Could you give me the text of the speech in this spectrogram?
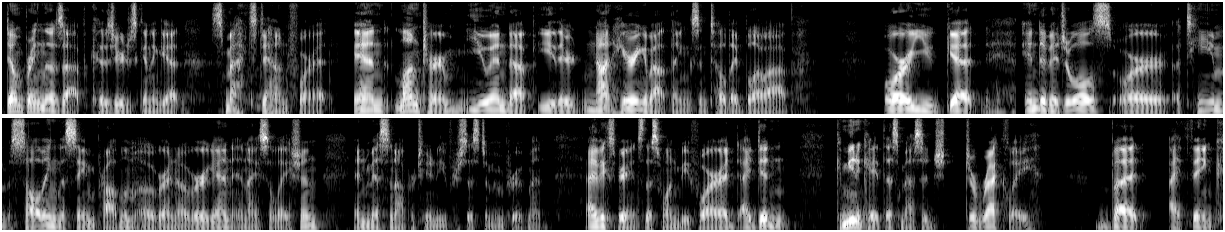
don't bring those up because you're just going to get smacked down for it. And long term, you end up either not hearing about things until they blow up, or you get individuals or a team solving the same problem over and over again in isolation and miss an opportunity for system improvement. I've experienced this one before. I, I didn't communicate this message directly, but I think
